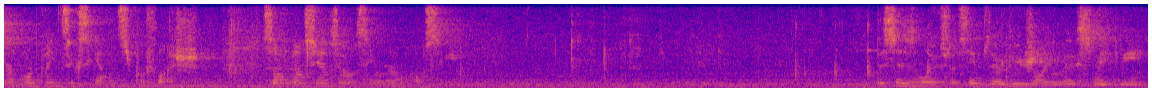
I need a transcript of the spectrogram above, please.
are 1.6 gallons per flush. So no chance I'll no see. This is loose. It seems they're usually loose, maybe.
